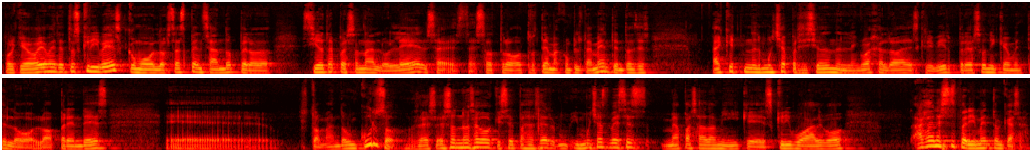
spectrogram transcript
Porque obviamente tú escribes como lo estás pensando, pero si otra persona lo lee, este es otro, otro tema completamente. Entonces, hay que tener mucha precisión en el lenguaje a la hora de escribir, pero eso únicamente lo, lo aprendes eh, pues, tomando un curso. O sea, eso no es algo que sepas hacer. Y muchas veces me ha pasado a mí que escribo algo. Hagan este experimento en casa.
